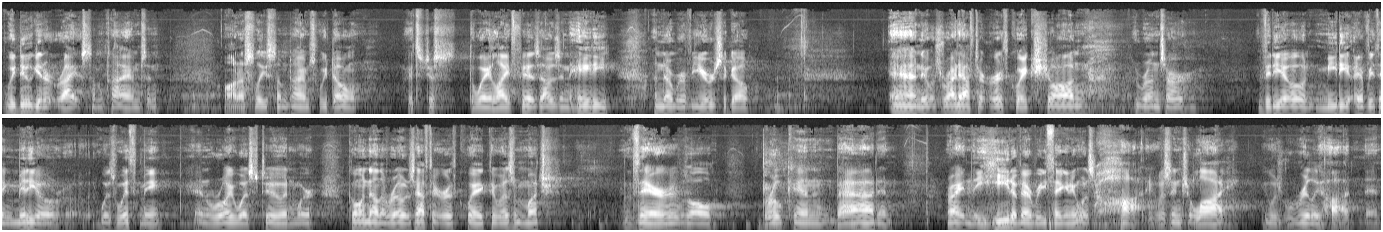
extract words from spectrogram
we do get it right sometimes, and honestly, sometimes we don't. It's just the way life is. I was in Haiti a number of years ago, and it was right after earthquake. Sean who runs our video and media, everything video was with me, and Roy was too. And we're going down the road. It was after earthquake. There wasn't much there. It was all broken and bad, and right in the heat of everything. And it was hot. It was in July. It was really hot. And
